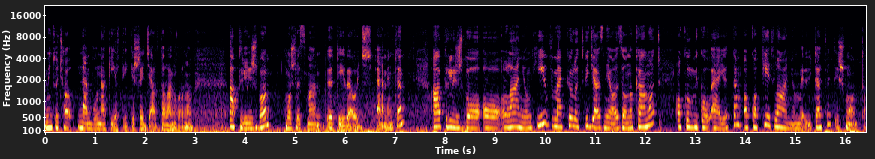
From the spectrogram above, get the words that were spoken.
mint hogyha nem volna értékes egyáltalán gondolom. Áprilisban, most lesz már öt éve, hogy elmentem, áprilisban a lányom hív, meg kellett vigyázni az unokámat, akkor, mikor eljöttem, akkor a két lányom leütetett, és mondta,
